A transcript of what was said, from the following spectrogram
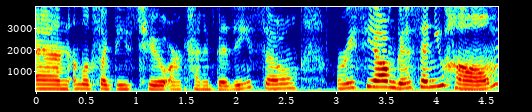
And it looks like these two are kind of busy. So, Mauricio, I'm gonna send you home.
